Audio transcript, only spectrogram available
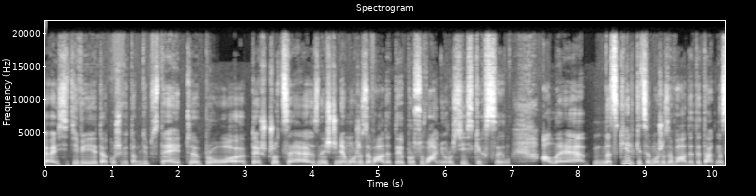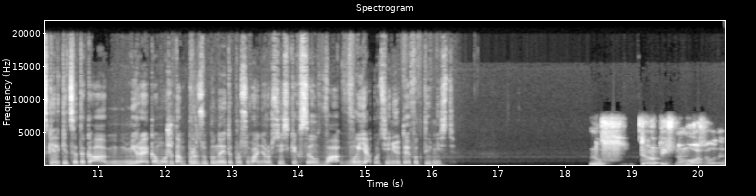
е, ICTV, також від там Deep State, е, про е, те, що це знищення може завадити просуванню російських сил. Але наскільки це може завадити? Так наскільки це така міра, яка може там призупинити просування російських сил? Ви як оцінюєте ефективність? Ну, теоретично може, але,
